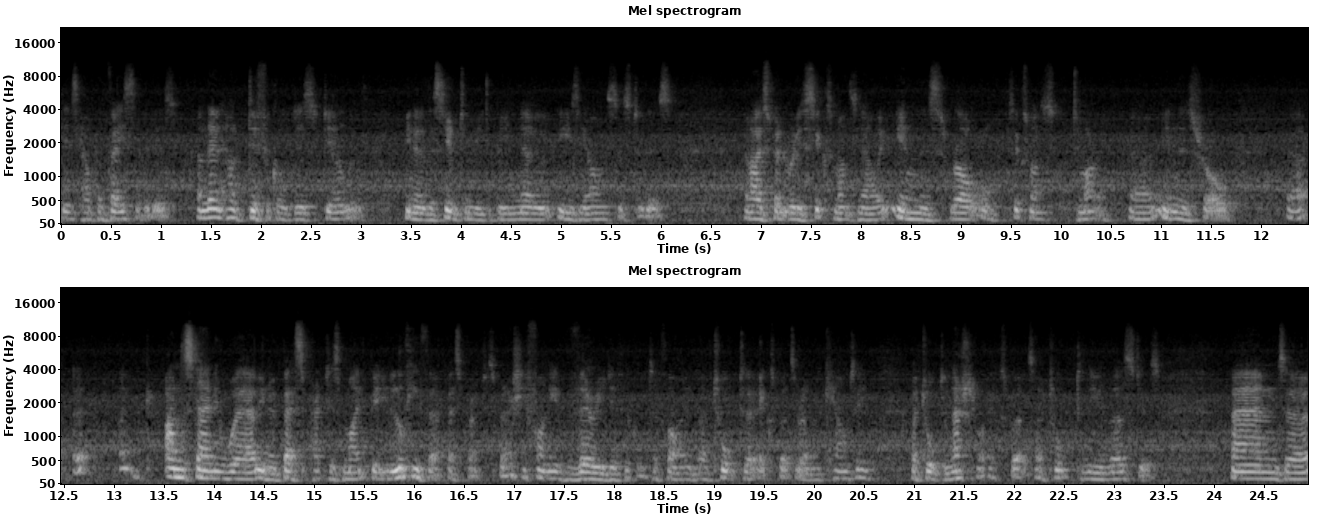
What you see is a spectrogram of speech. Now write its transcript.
it is, how pervasive it is. And then how difficult it is to deal with. You know, there seem to me to be no easy answers to this. And I've spent really six months now in this role, six months tomorrow, uh, in this role, uh, understanding where you know best practice might be, looking for that best practice, but actually finding it very difficult to find. I've talked to experts around the county, I've talked to national experts, I've talked to the universities, and uh,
